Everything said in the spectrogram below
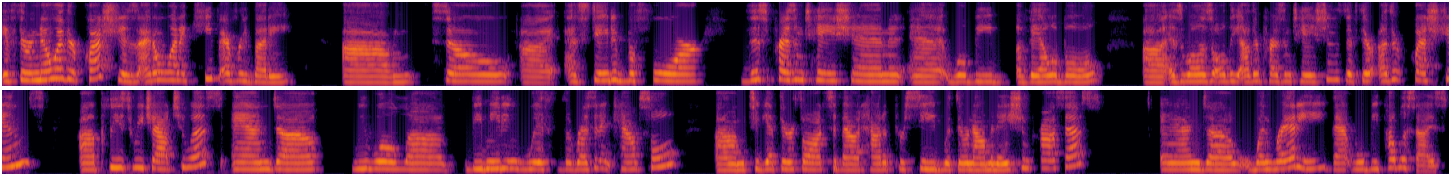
If there are no other questions, I don't want to keep everybody. Um, so uh, as stated before, this presentation uh, will be available uh, as well as all the other presentations. If there are other questions, uh, please reach out to us and uh, we will uh, be meeting with the resident council um, to get their thoughts about how to proceed with their nomination process. And when ready, that will be publicized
